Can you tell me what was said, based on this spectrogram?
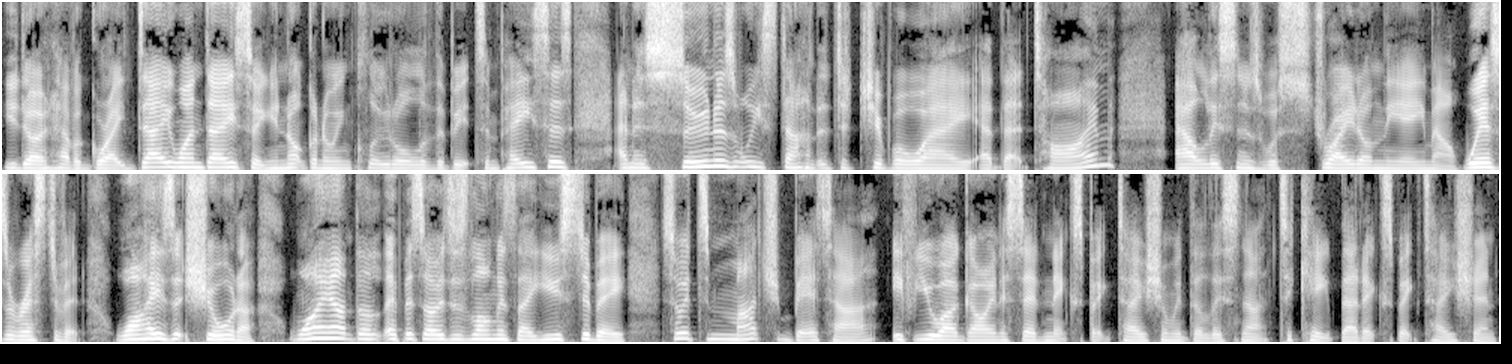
You don't have a great day one day, so you're not going to include all of the bits and pieces. And as soon as we start started to chip away at that time, our listeners were straight on the email. Where's the rest of it? Why is it shorter? Why aren't the episodes as long as they used to be? So it's much better if you are going to set an expectation with the listener to keep that expectation.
